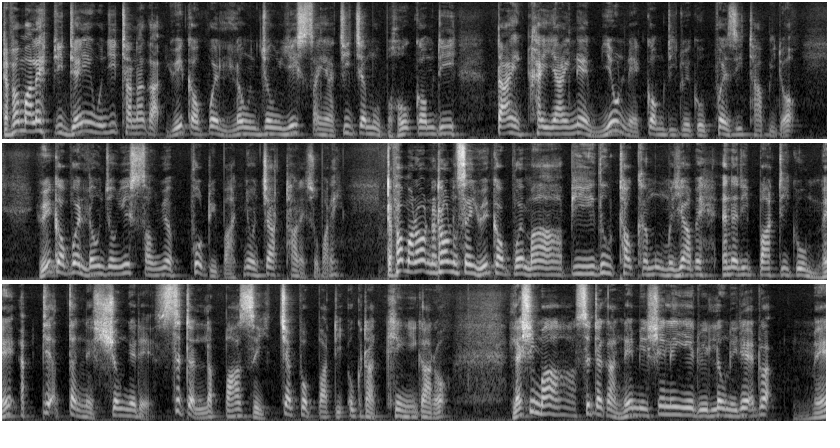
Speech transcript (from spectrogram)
တစ်ဖက်မှာလည်းပြည်ထောင်ဝင်ကြီးဌာနကရွေးကောက်ပွဲလုံခြုံရေးဆိုင်ရာကြီးကြပ်မှုဗဟိုကော်မတီတိုင်းခရိုင်နဲ့မြို့နယ်ကော်မတီတွေကိုဖွဲ့စည်းထားပြီးတော့ရွေးကောက်ပွဲလုံခြုံရေးဆောင်ရွက်ဖို့တွေပါညွှန်ကြားထားတယ်ဆိုပါတယ် တစ်ဖက်မှာတော့2020ရွေးကောက်ပွဲမှာပြည်သူထောက်ခံမှုမရဘဲ NLD ပါတီကိုမဲအပြတ်အသက်နဲ့ရှုံးခဲ့တဲ့စစ်တပ်လက်ပါစီကြက်ဖွတ်ပါတီဥက္ကဋ္ဌခင်ကြီးကတော့လက်ရှိမှာစစ်တပ်ကနေမြေရှင်းလင်းရေးတွေလုပ်နေတဲ့အတွက်မဲ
